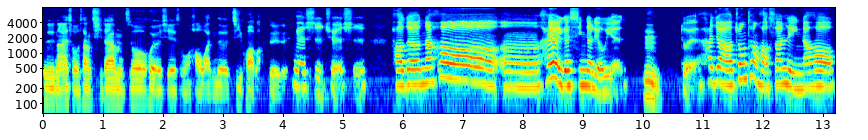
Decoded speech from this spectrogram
就是拿在手上，期待他们之后会有一些什么好玩的计划吧。对对对，确实确实。好的，然后嗯，还有一个新的留言，嗯，对，他叫中痛好酸灵，然后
